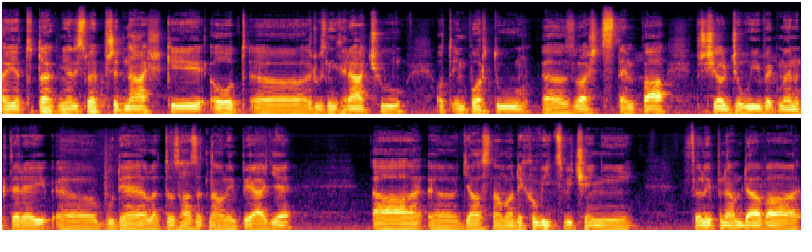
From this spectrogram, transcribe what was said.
Je to tak, měli jsme přednášky od uh, různých hráčů, od importů, uh, zvlášť z Tempa. Přišel Joey Wegman, který uh, bude letos házet na olympiádě a uh, dělal s náma dechové cvičení. Filip nám dává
